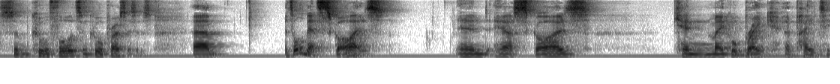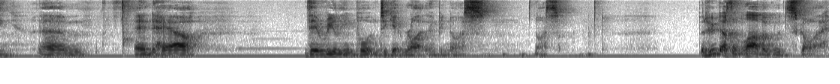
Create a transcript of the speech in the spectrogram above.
some cool thoughts and cool processes. Um, it's all about skies and how skies can make or break a painting, um, and how they're really important to get right and be nice. Nice. But who doesn't love a good sky?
